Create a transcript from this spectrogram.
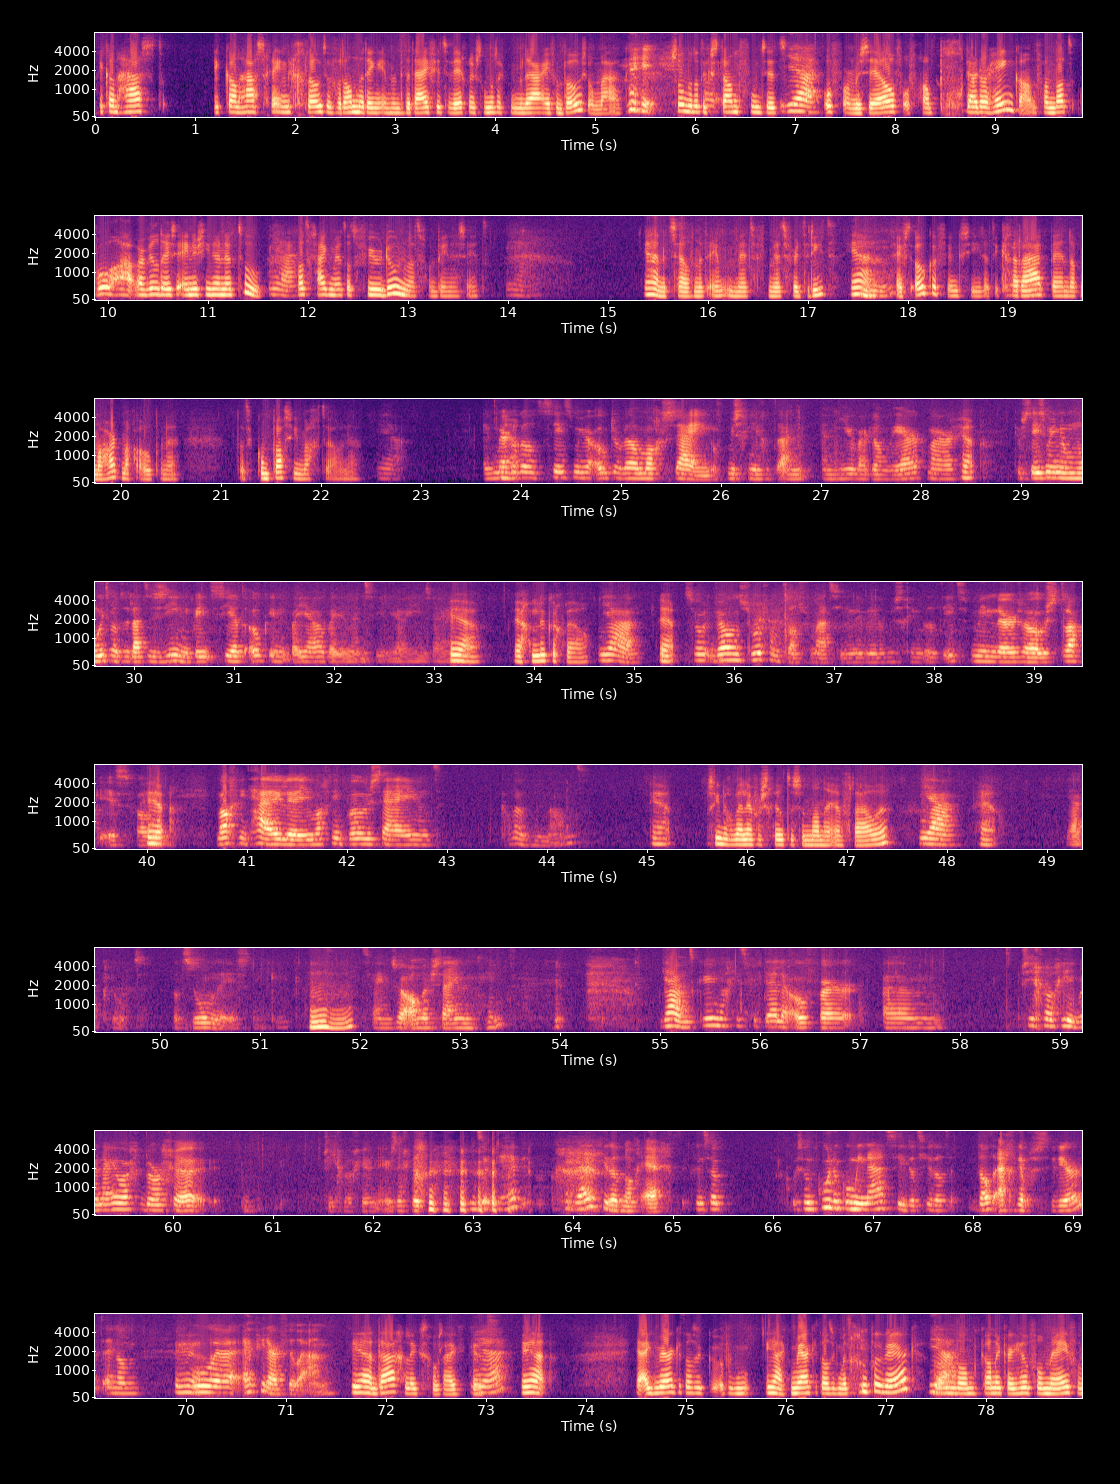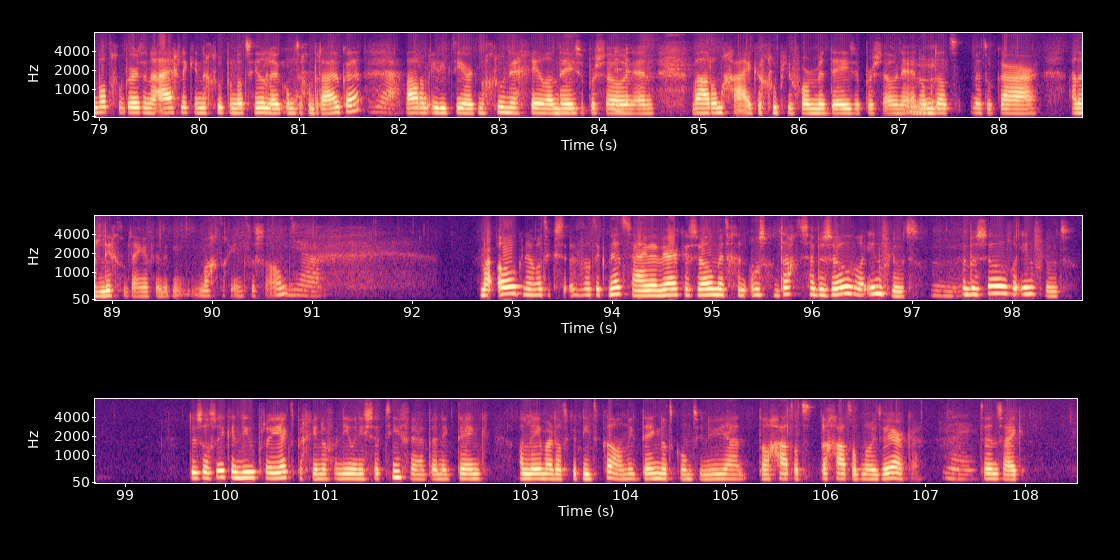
Ik kan haast, ik kan haast geen grote veranderingen in mijn bedrijfje teweegbrengen zonder dat ik me daar even boos om maak. Nee. Zonder dat ik standvoet het Ja. of voor mezelf of gewoon pff, daar doorheen kan. Van wat, wow, waar wil deze energie nou naartoe? Ja. Wat ga ik met dat vuur doen wat van binnen zit? Ja. Ja, en hetzelfde met, met, met verdriet. Ja, Mhm. heeft ook een functie. Dat ik geraakt ben, dat mijn hart mag openen. Dat ik compassie mag tonen. Ja. Ik merk Ja. ook wel dat het steeds meer ook er wel mag zijn. Of misschien ligt het aan, aan hier waar ik dan werk. Maar Ja. ik heb steeds minder moeite om het te laten zien. Ik weet, zie je dat ook in, bij jou, bij de mensen die jou heen zijn? Ja, ja gelukkig wel. Ja. Ja. Zo, wel een soort van transformatie in de wereld misschien. Dat het iets minder zo strak is. Van. Je mag niet huilen, je mag niet boos zijn. Want kan ook niemand. Ja. Misschien nog wel een verschil tussen mannen en vrouwen. Ja. Ja. Ja, klopt. Wat zonde is, ik. Mhm. Zijn zo anders zijn we niet. ja, want kun je nog iets vertellen over ehm, psychologie? Ik ben daar heel erg door ge... Psychologie, nee, zeg je dat? Heb- Gebruik je dat nog echt? Ik vind het zo- zo'n coole combinatie dat je dat, dat eigenlijk hebt gestudeerd. En dan, Ja. hoe eh, heb je daar veel aan? ja, dagelijks gebruik ik het. Ja? Ja. Ja, ik, werk het als ik, of ik- ja, ik merk het als ik met groepen werk. Dan, Ja. dan kan ik er heel veel mee van wat gebeurt er nou eigenlijk in de groep. En dat is heel leuk om te gebruiken. Ja. Waarom irriteer ik me groen en geel aan deze persoon? En waarom ga ik een groepje vormen met deze personen? En om Mhm. dat met elkaar aan het licht te brengen vind ik machtig interessant. Ja. Maar ook, nou, wat, ik, wat ik net zei, we werken zo met... Onze gedachten hebben zoveel invloed. Mhm. We hebben zoveel invloed. Dus als ik een nieuw project begin of een nieuw initiatief heb... en ik denk alleen maar dat ik het niet kan... ik denk dat continu, ja, dan gaat dat, dan gaat dat nooit werken. Nee. Tenzij ik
